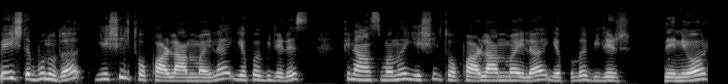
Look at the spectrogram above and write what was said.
Ve işte bunu da yeşil toparlanmayla yapabiliriz. Finansmanı yeşil toparlanmayla yapılabilir deniyor.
